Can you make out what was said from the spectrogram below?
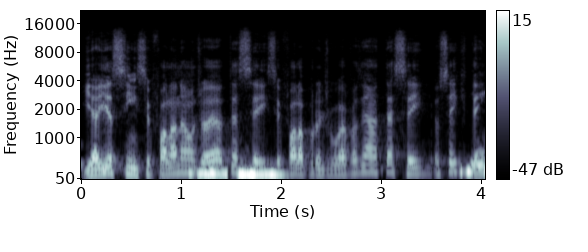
E aí, assim, você fala, não, já eu até sei. Você fala para o advogado, fala assim, ah, até sei, eu sei que tem.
